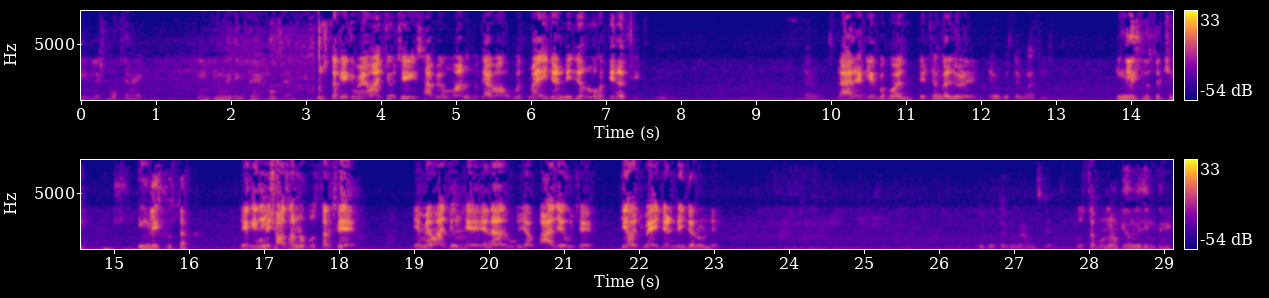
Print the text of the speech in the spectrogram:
ઇંગ્લિશ બુક છે ને પુસ્તક એક મેં વાંચ્યું છે એ હિસાબે હું માનું છું કે એમાં વચમાં એજન્ટની જરૂર હોતી નથી. ડાયરેક્ટલી ભગવાન તીર્થંકર જોડે. એવું પુસ્તક વાંચ્યું છે. ઇંગ્લિશ પુસ્તક છે. ઇંગ્લિશ પુસ્તક. એક ઇંગ્લિશ ઓથરનું પુસ્તક છે એ મેં વાંચ્યું છે એના મુજબ આ જ એવું છે કે વચમાં એજન્ટની જરૂર નહીં. શું પુસ્તકનું નામ છે? પુસ્તકનું નામ. In tune with infinite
